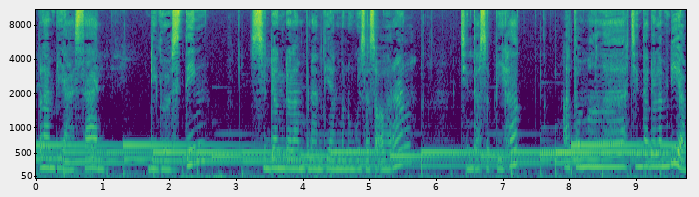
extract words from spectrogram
pelampiasan, di ghosting, sedang dalam penantian menunggu seseorang, cinta sepihak, atau malah cinta dalam diam.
